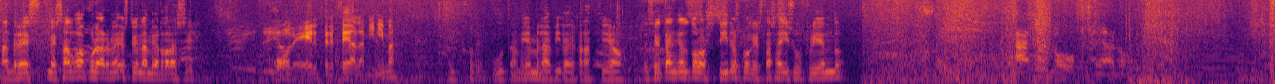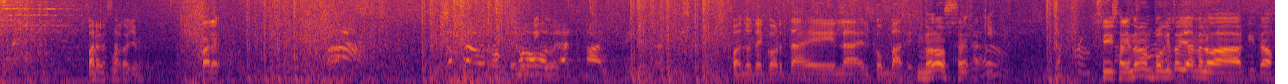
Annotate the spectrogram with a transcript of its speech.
Andrés, me salgo a curarme, estoy en la mierda ahora sí. Joder, 13 a la mínima. Hijo de puta, mírame la vida, desgraciado. Te estoy tanqueando todos los tiros porque estás ahí sufriendo. At your peril. Vale, salgo yo. Vale. El único, eh. ¿Cuándo te cortas el, combate? No lo sé. ¿Aquí? Sí, saliéndome un poquito ya me lo ha quitado.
